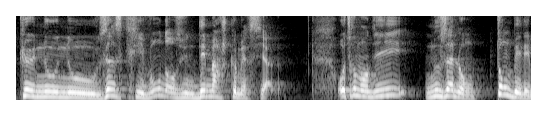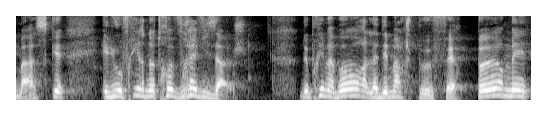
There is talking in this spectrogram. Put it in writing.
que nous nous inscrivons dans une démarche commerciale. Autrement dit, nous allons tomber les masques et lui offrir notre vrai visage. De prime abord, la démarche peut faire peur, mais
